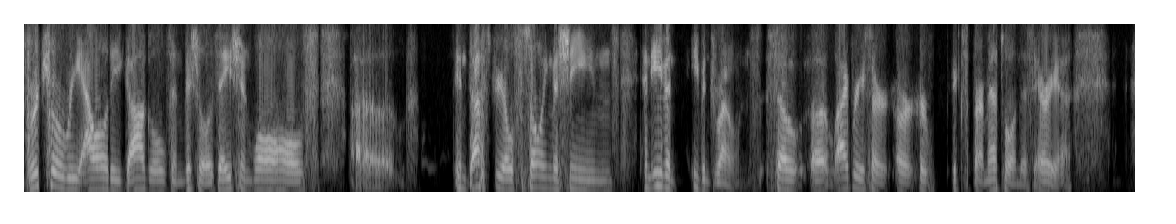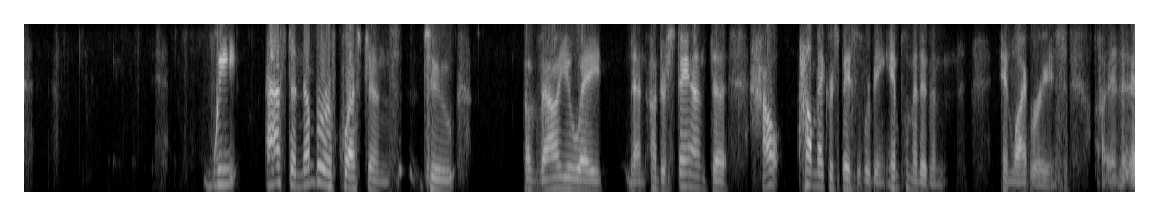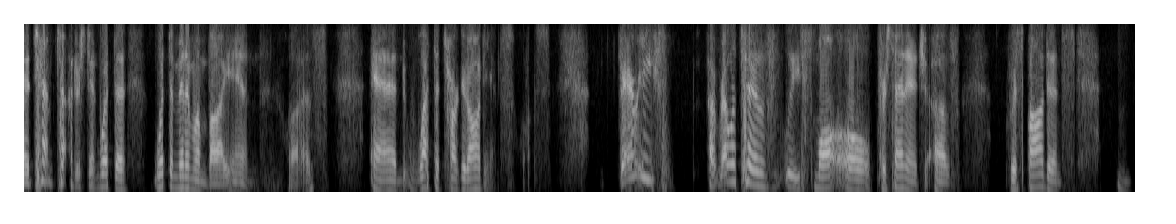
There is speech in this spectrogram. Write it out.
virtual reality goggles and visualization walls, uh, industrial sewing machines, and even, even drones. So uh, libraries are, are, are experimental in this area we asked a number of questions to evaluate and understand the, how, how makerspaces were being implemented in, in libraries uh, in an attempt to understand what the, what the minimum buy-in was and what the target audience was. Very, a relatively small percentage of respondents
